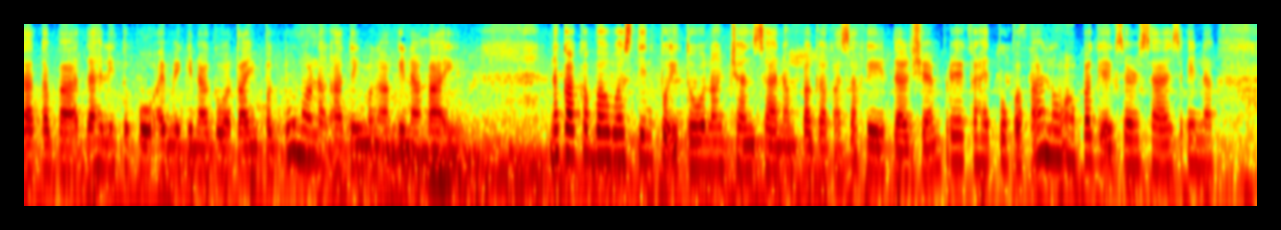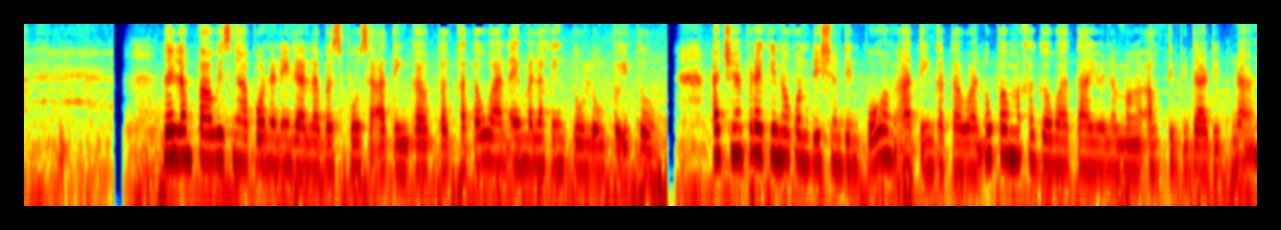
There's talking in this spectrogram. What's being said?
tataba dahil ito po ay may ginagawa tayong pagtunaw ng ating mga kinakain. Nakakabawas din po ito ng tsansa ng pagkakasakit dahil syempre kahit po papano ang pag-exercise ay na dahil ang pawis nga po na nilalabas po sa ating katawan ay malaking tulong po ito. At syempre kinokondisyon din po ang ating katawan upang makagawa tayo ng mga aktibidad na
